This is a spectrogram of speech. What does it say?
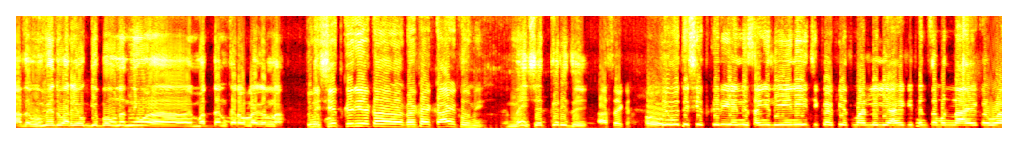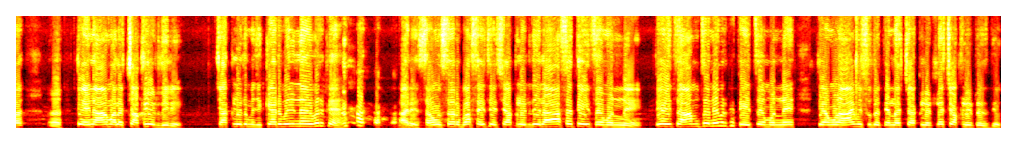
आता उमेदवार योग्य पाहूनच निव मतदान करावं लागेल ना. तुम्ही शेतकरी आहे का का- काय काय तुम्ही? नाही शेतकरीच आहे. असं आहे का? हो. ते होते शेतकरी यांनी सांगितले यांनी याची कैफियत मांडलेली आहे की त्यांचं म्हणणं आहे का अं, त्याने आम्हाला चॉकलेट दिले. चॉकलेट म्हणजे कॅडबरी नाही बरं का? अरे संसार बसायचं चॉकलेट दिला असं त्याचं म्हणणं आहे. त्याचं आमचं नाही बरं का त्याचं म्हणणं आहे. त्यामुळे आम्ही सुद्धा त्यांना चॉकलेटला चॉकलेटच देऊ.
